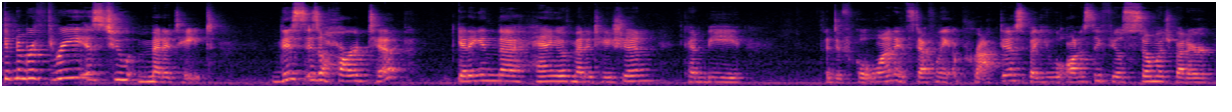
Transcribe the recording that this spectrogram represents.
tip number three is to meditate. This is a hard tip. Getting in the hang of meditation can be a difficult one. It's definitely a practice, but you will honestly feel so much better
